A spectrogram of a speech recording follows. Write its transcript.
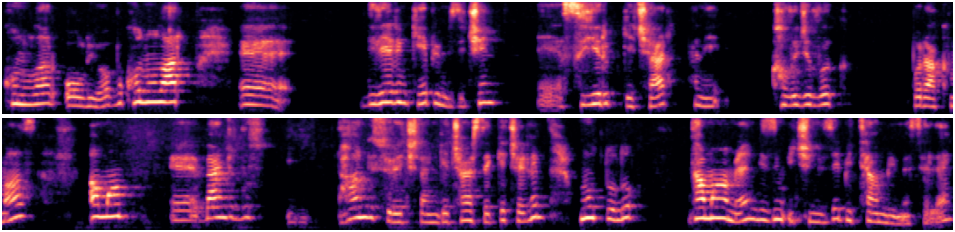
konular oluyor. Bu konular, eee, dilerim ki hepimiz için, eee, sıyırıp geçer. Hani, kalıcılık bırakmaz ama, eee, bence bu hangi süreçten geçersek geçelim mutluluk tamamen bizim içimize biten bir mesele.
